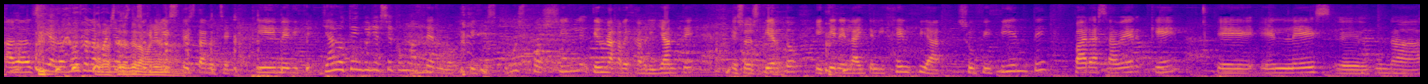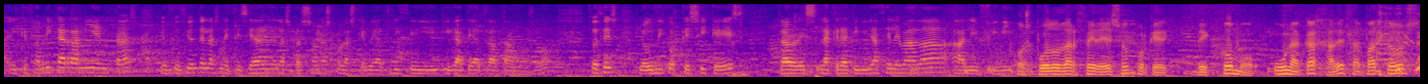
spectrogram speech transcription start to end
a, las, sí, a las 2 de la mañana, de la mañana. esta noche, y me dice, ya lo tengo, ya sé cómo hacerlo. Y dices, ¿cómo es posible? Tiene una cabeza brillante, eso es cierto, y tiene la inteligencia suficiente para saber que eh, él es eh, una, el que fabrica herramientas en función de las necesidades de las personas con las que Beatriz y, Gatea tratamos. ¿no? Entonces, lo único que sí que es Claro, es la creatividad elevada al infinito. Os puedo dar fe de eso porque de cómo una caja de zapatos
